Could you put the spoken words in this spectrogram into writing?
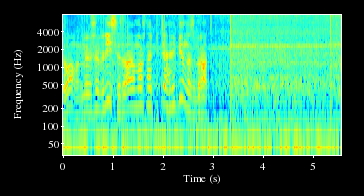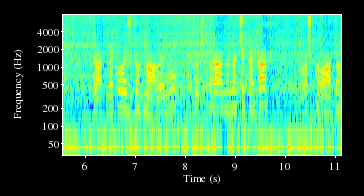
Йо, ми вже в лісі, зараз можна піти грибів назбирати. Так, ми колись догнали. Ну, тут реально на чуперках важкувато.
